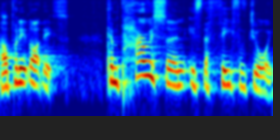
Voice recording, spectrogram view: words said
I'll put it like this Comparison is the thief of joy.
